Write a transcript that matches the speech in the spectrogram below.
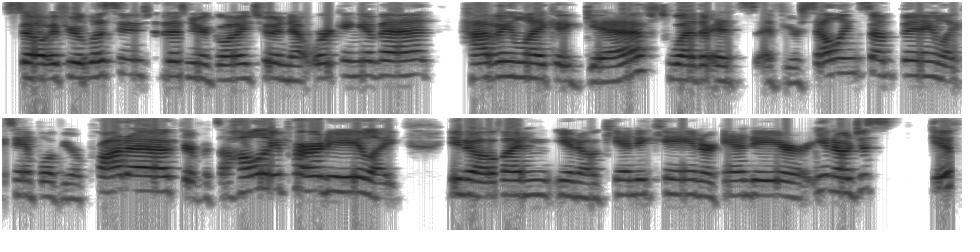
So if you're listening to this and you're going to a networking event, having like a gift, whether it's if you're selling something, like a sample of your product, or if it's a holiday party, like, you know, fun, you know, candy cane or candy, or, you know, just give,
